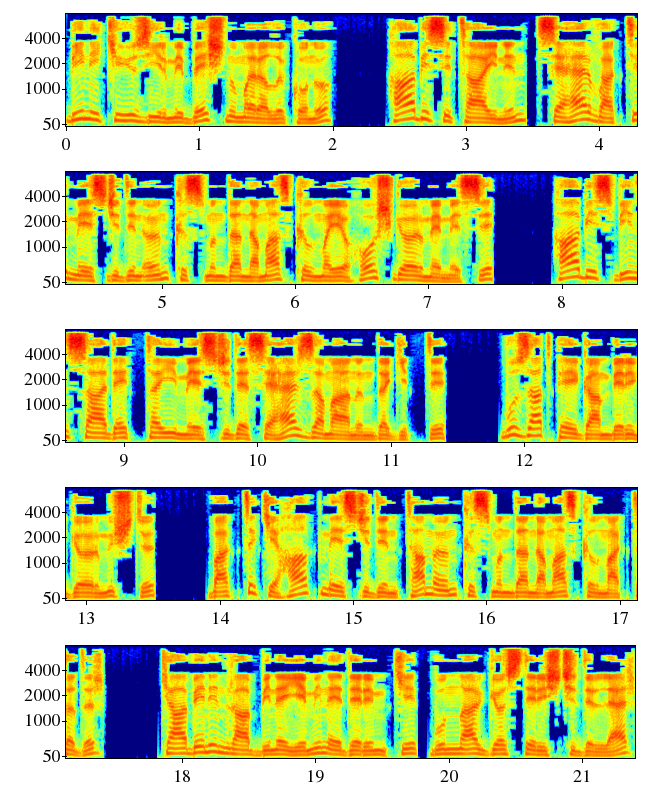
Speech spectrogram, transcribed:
1225 numaralı konu, Habisi Tayin'in, seher vakti mescidin ön kısmında namaz kılmayı hoş görmemesi, Habis bin Saadet Tayi mescide seher zamanında gitti, bu zat peygamberi görmüştü, baktı ki halk mescidin tam ön kısmında namaz kılmaktadır, Kabe'nin Rabbine yemin ederim ki, bunlar gösterişçidirler,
